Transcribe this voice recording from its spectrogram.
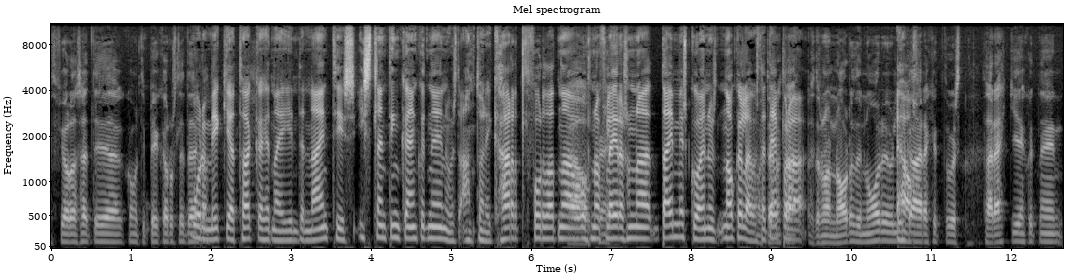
fjórðasetti eða komast í byggarúsliti voru mikið að taka hérna í the 90s Íslendinga einhvern veginn, veist, Antoni Karl fór þarna Já, og svona ok. fleira svona dæmi sko, en veist, nákvæmlega, veist, þetta er bara þetta er svona norðu Nóri líka, það er, ekkit, það er ekki einhvern veginn,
